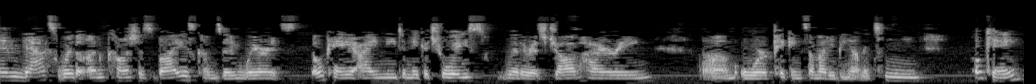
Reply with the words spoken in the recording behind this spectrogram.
And that's where the unconscious bias comes in, where it's okay, I need to make a choice, whether it's job hiring um, or picking somebody to be on a team. Okay,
